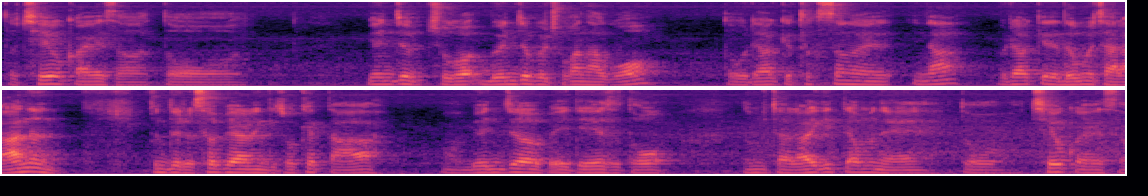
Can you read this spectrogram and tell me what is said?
또 체육과에서 또 면접 주거, 면접을 주관하고 또 우리 학교 특성이나 우리 학교에 너무 잘 아는 분들을 섭외하는 게 좋겠다. 어, 면접에 대해서도 너무 잘 알기 때문에 또 체육과에서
